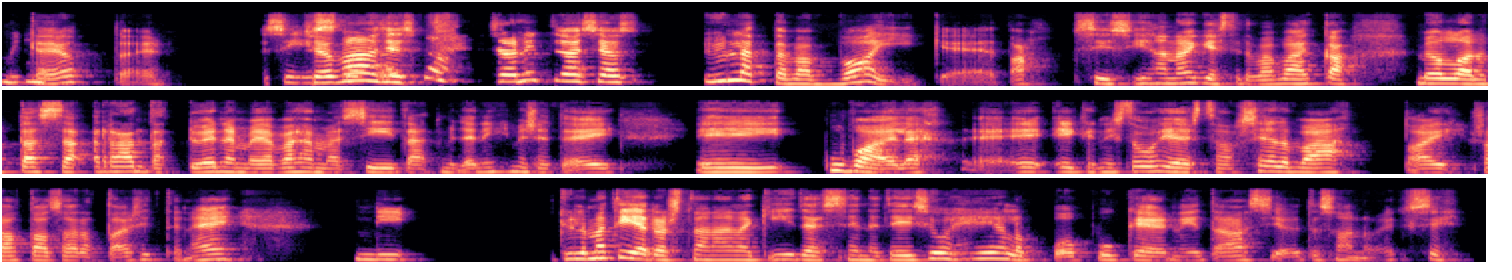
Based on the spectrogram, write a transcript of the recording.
Mikä Mm. jotain. Siis Se on, siis, tota- se on itse asiassa yllättävän vaikeeta. Siis ihan oikeasti, vaikka me ollaan nyt tässä rantattu enemmän ja vähemmän siitä, että miten ihmiset ei, ei kuvaile, e- eikä niistä ohjeista saa selvää, tai saattaa saada tai sitten ei, niin kyllä mä tiedostan ainakin itse sen, että ei se ole helppoa pukea niitä asioita sanoiksi.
